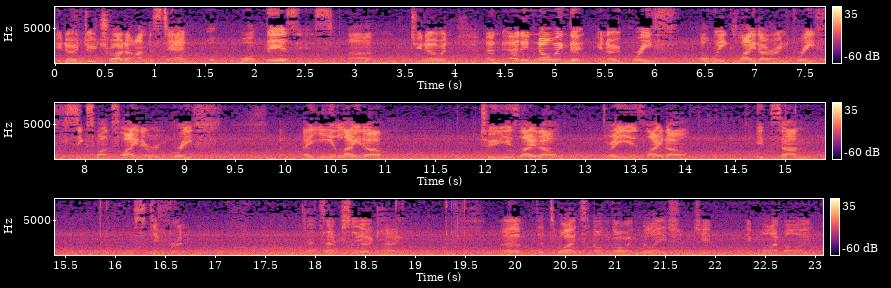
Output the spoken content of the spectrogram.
you know, do try to understand what, what theirs is. Um, you know, and, and and in knowing that you know grief a week later and grief six months later and grief a year later, two years later, three years later, it's um it's different. That's actually okay. Um, that's why it's an ongoing relationship in my mind.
